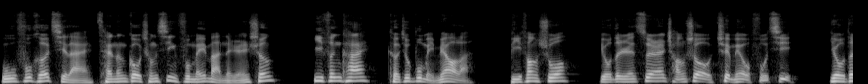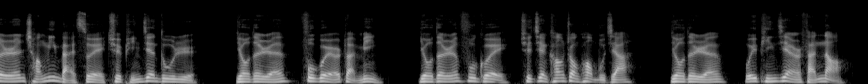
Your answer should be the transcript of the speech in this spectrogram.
五福合起来，才能构成幸福美满的人生；一分开，可就不美妙了。比方说，有的人虽然长寿，却没有福气；有的人长命百岁，却贫贱度日；有的人富贵而短命；有的人富贵却健康状况不佳；有的人。为贫贱而烦恼，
